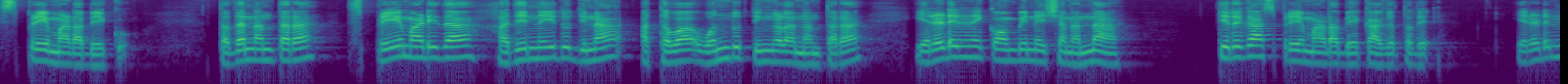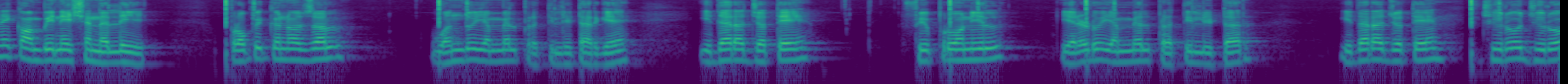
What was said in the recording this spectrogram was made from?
ಸ್ಪ್ರೇ ಮಾಡಬೇಕು. ತದನಂತರ ಸ್ಪ್ರೇ ಮಾಡಿದ ಹದಿನೈದು ದಿನ ಅಥವಾ ಒಂದು ತಿಂಗಳ ನಂತರ ಎರಡನೇ ಕಾಂಬಿನೇಷನನ್ನು ತಿರ್ಗಾ ಸ್ಪ್ರೇ ಮಾಡಬೇಕಾಗುತ್ತದೆ. ಎರಡನೇ ಕಾಂಬಿನೇಷನಲ್ಲಿ ಪ್ರೊಪಿಕ್ಯುನೋಸಲ್ ಒಂದು ಎಂ ಎಲ್ ಪ್ರತಿ ಲೀಟರ್ಗೆ, ಇದರ ಜೊತೆ ಫಿಪ್ರೋನಿಲ್ ಎರಡು ಎಂ ಎಲ್ ಪ್ರತಿ ಲೀಟರ್ ಇದರ ಜೊತೆ ಜೀರೋ ಜೀರೋ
